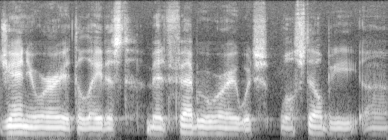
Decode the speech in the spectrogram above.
January, at the latest, mid-February, which will still be uh,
